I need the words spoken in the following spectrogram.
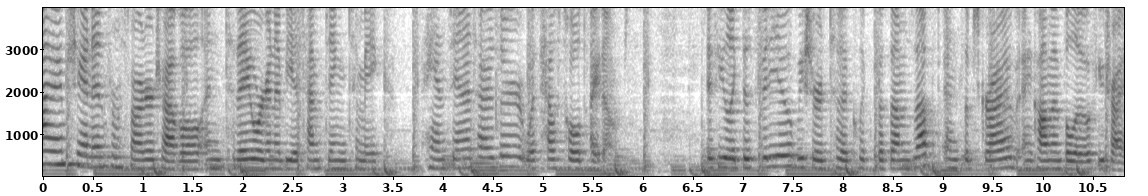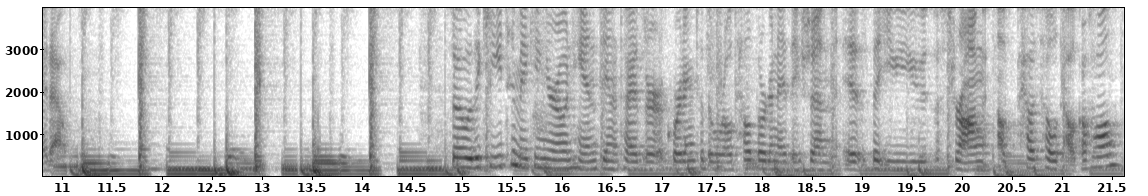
Hi, I'm Shannon from Smarter Travel, and today we're going to be attempting to make hand sanitizer with household items. If you like this video, be sure to click the thumbs up and subscribe and comment below if you try it out. So the key to making your own hand sanitizer, according to the World Health Organization, is that you use a strong al household alcohol.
